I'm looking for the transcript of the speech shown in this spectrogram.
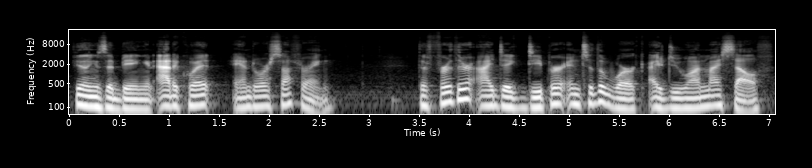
feelings of being inadequate, and or suffering. The further I dig deeper into the work I do on myself,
